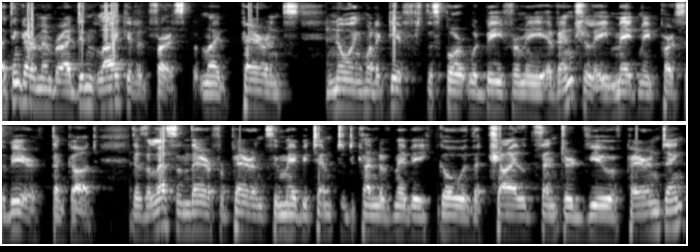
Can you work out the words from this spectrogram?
I think I remember I didn't like it at first, but my parents, knowing what a gift the sport would be for me eventually, made me persevere, thank God. There's a lesson there for parents who may be tempted to kind of maybe go with a child centered view of parenting.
